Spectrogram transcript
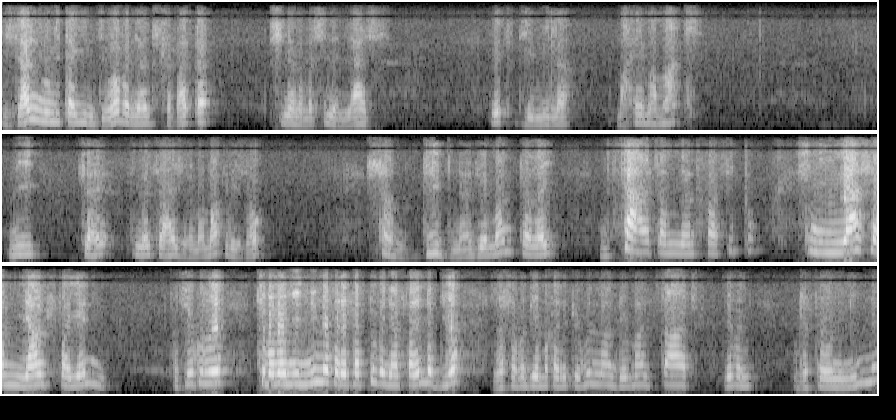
Izany no nitahian'i Jehovah ny andro Sabata sy nanamasinany azy. Eto dia mila mahay mamaky. Ny tsy maintsy ahaizana mamaky dia izao. Samy didin' Andriamanitra ilay mitsahatra amin'ny andro fahafito sy ny miasa amin'ny andro fahenina, fa tsy hoe akory hoe tsy manao n'inon'inona fa rehefa tonga ny andro fahenina dia lasa mandeha mankany am-piangonana aho ndeha mitsahatra nefa ny olona tsy nanao n'inon'inona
